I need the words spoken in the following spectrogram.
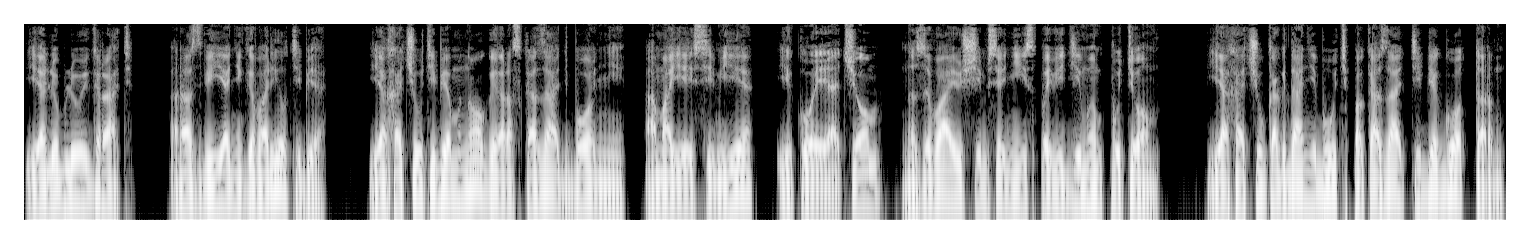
«Я люблю играть. Разве я не говорил тебе? Я хочу тебе многое рассказать, Бонни, о моей семье и кое о чем, называющемся неисповедимым путем. Я хочу когда-нибудь показать тебе Готтерн.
